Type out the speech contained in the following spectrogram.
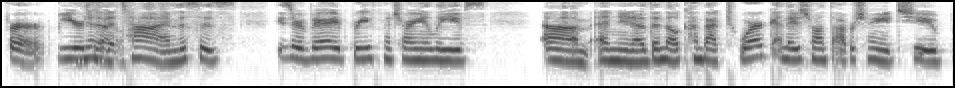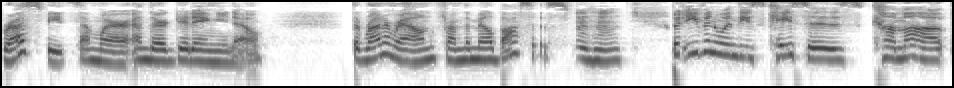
for years No. at a time. This is these are very brief maternity leaves. Um, and you know, then they'll come back to work and they just want the opportunity to breastfeed somewhere and they're getting, you know, the runaround from the male bosses. But even when these cases come up,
